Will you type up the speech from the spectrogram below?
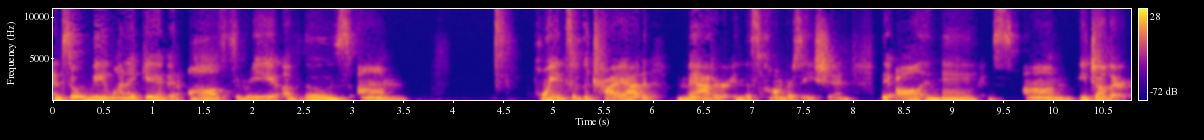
And so we want to give in all three of those um, points of the triad matter in this conversation. They all hmm. influence mm. um, each other.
